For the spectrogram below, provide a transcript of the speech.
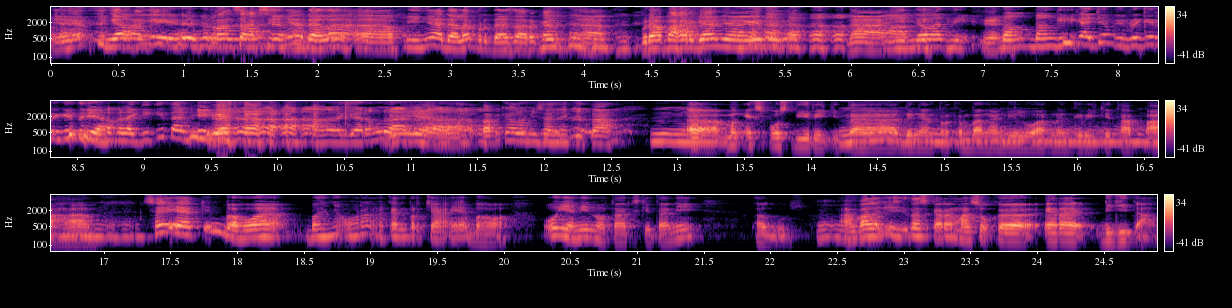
ya kan? tinggal nanti transaksinya adalah uh, fee-nya adalah berdasarkan uh, berapa harganya gitu kan. Nah oh, ini, nih. Ya. Bang Bang Gigi aja berpikir gitu ya, apalagi kita nih. Apalagi orang luar. Iya tapi kalau misalnya kita uh, mengekspos diri kita dengan perkembangan di luar negeri kita paham. Saya yakin bahwa banyak orang akan percaya bahwa oh ya ini notaris kita nih bagus. Mm-hmm. Apalagi kita sekarang masuk ke era digital.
